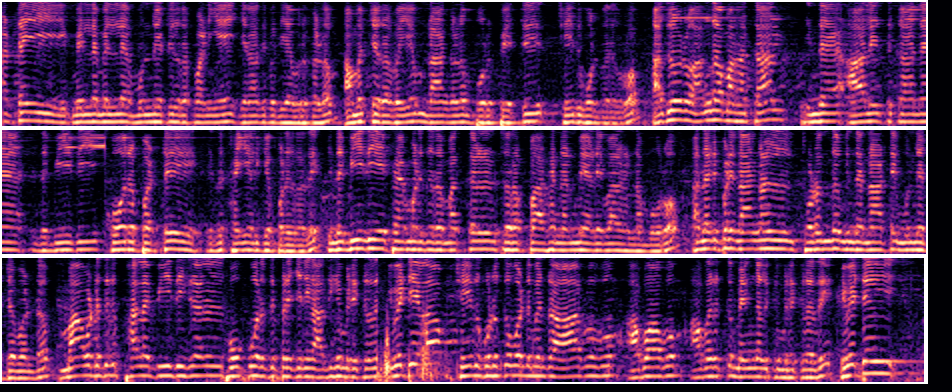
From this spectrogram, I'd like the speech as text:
நாட்டை மெல்ல மெல்ல முன்னேற்றுகிற பணியை ஜனாதிபதி அவர்களும் அமைச்சரவையும் நாங்களும் பொறுப்பேற்று செய்து கொண்டு வருகிறோம். அதில் ஒரு அங்கமாகத்தான் இந்த ஆலயத்துக்கான இந்த வீதி கோரப்பட்டு இன்று கையளிக்கப்படுகிறது. இந்த வீதியை பயன்படுத்துகிற மக்கள் சிறப்பாக நன்மை அடைவார்கள் நம்புகிறோம். அந்த அடிப்படையில் நாங்கள் தொடர்ந்தும் இந்த நாட்டை முன்னேற்ற வேண்டும். மாவட்டத்துக்கு பல வீதிகள் போக்குவரத்து பிரச்சனைகள் அதிகம் இருக்கிறது. இவற்றையெல்லாம் செய்து கொடுக்க வேண்டும் என்ற ஆர்வமும் அபாவம் அவருக்கும் எங்களுக்கும் இருக்கிறது. இவற்றை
